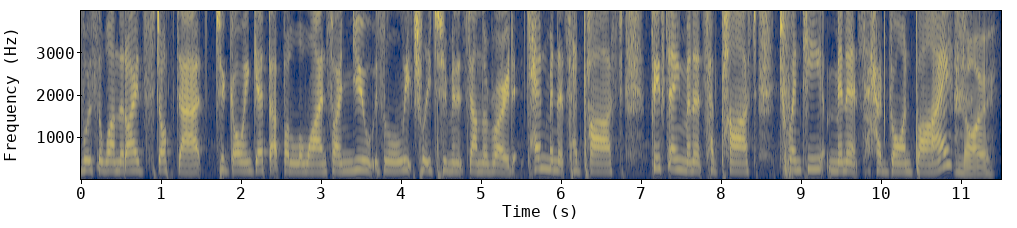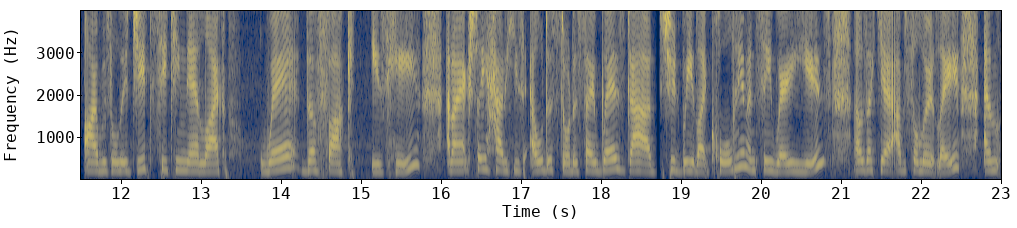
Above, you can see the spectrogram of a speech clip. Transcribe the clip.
was the one that I had stopped at to go and get that bottle of wine. So I knew it was literally two minutes down the road. 10 minutes had passed, 15 minutes had passed, 20 minutes had gone by. No. I was legit sitting there like, where the fuck is he? And I actually had his eldest daughter say, Where's dad? Should we like call him and see where he is? And I was like, Yeah, absolutely. And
